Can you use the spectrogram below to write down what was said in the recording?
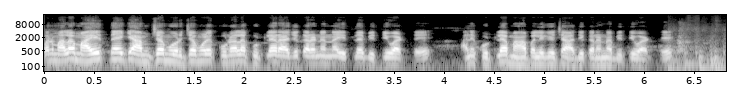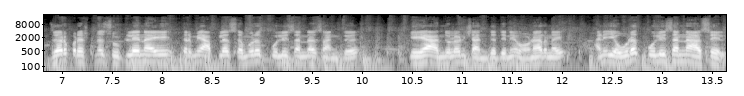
पण मला माहीत नाही की आमच्या मोर्चामुळे कुणाला कुठल्या राजकारण्यांना इथल्या भीती वाटते आणि कुठल्या महापालिकेच्या अधिकाऱ्यांना भीती वाटते. जर प्रश्न सुटले नाही तर मी आपल्या समोरच पोलिसांना सांगतोय की हे आंदोलन शांततेने होणार नाही. आणि एवढंच पोलिसांना असेल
